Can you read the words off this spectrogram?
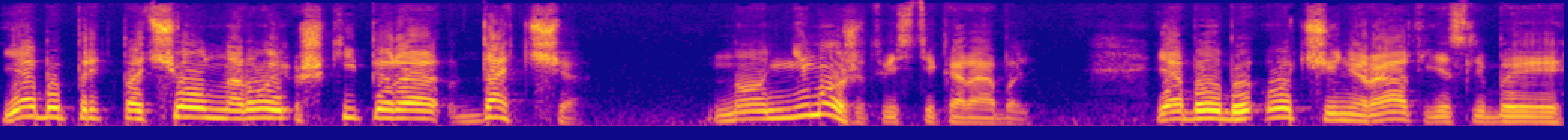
Я бы предпочел на роль шкипера Датча, но он не может вести корабль. Я был бы очень рад, если бы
